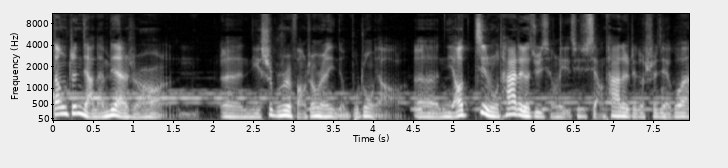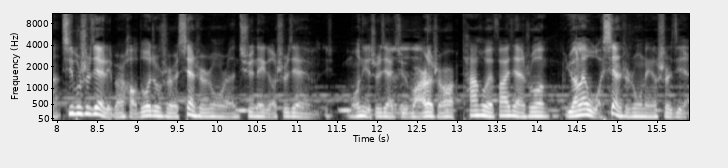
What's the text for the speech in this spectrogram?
当真假难辨的时候，呃，你是不是仿生人已经不重要了。呃，你要进入他这个剧情里去想他的这个世界观。《西部世界》里边好多就是现实中人去那个世界模拟世界去玩的时候，他会发现说，原来我现实中那个世界。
